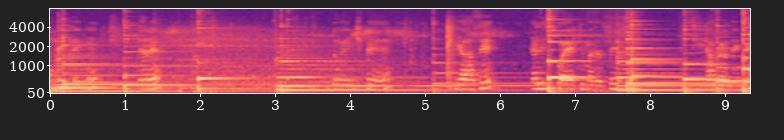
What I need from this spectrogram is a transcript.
यहाँ देख लेंगे इधर दो इंच पे है। यहाँ से एल स्क्वायर की मदद से इसे सीधा कर देंगे।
